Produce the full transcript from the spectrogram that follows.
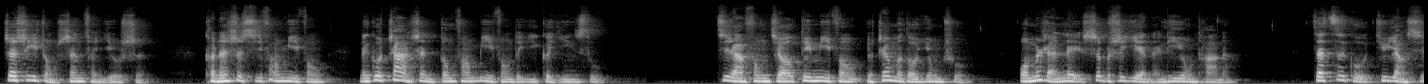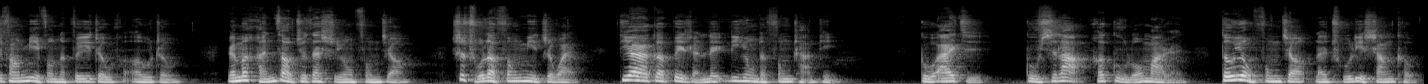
这是一种生存优势，可能是西方蜜蜂能够战胜东方蜜蜂的一个因素。既然蜂胶对蜜蜂有这么多用处，我们人类是不是也能利用它呢？在自古就养西方蜜蜂的非洲和欧洲，人们很早就在使用蜂胶，是除了蜂蜜之外第二个被人类利用的蜂产品。古埃及、古希腊和古罗马人都用蜂胶来处理伤口，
